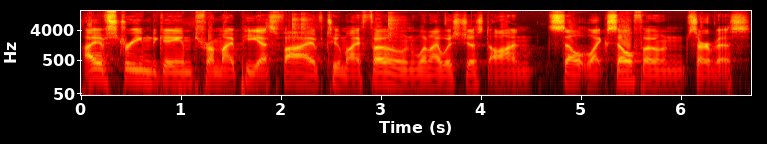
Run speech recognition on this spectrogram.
I have streamed games from my PS5 to my phone when I was just on cell like cell phone service,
